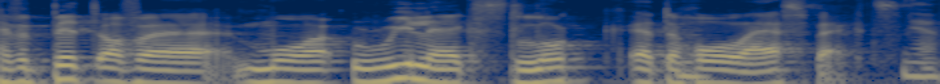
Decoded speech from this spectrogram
have a bit of a more relaxed look at the mm. whole aspects. Yeah.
